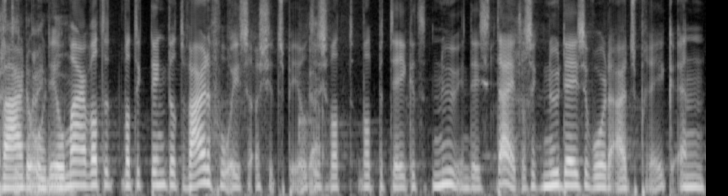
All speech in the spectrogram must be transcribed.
waardeoordeel. Maar wat, het, wat ik denk dat waardevol is als je het speelt, Ja. is wat, wat betekent het nu in deze tijd? Als ik nu deze woorden uitspreek en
